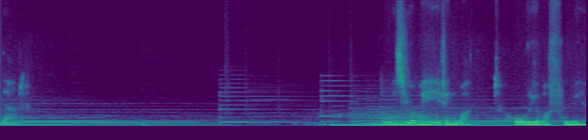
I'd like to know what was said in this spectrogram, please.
Daar? Hoe is je omgeving? Wat hoor je? Wat voel je?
